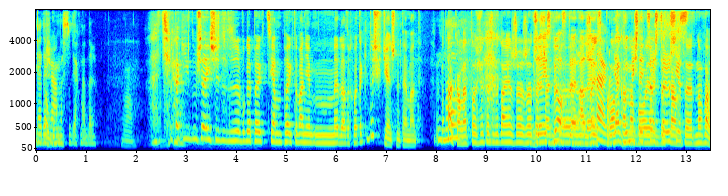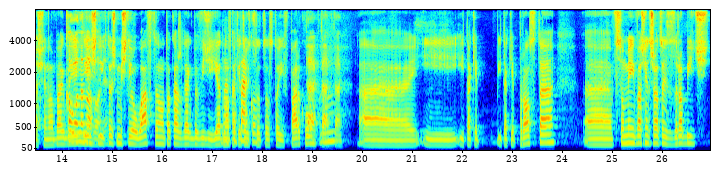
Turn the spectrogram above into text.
ja też ogólnie... na studiach mebel. No. To taki, myślałeś, że w ogóle projektowanie mebla to chyba taki dość wdzięczny temat. No, no, tak, ale to się też wydaje, że, że, że jest jakby, proste, ale że jest tak. proste, jak wymyślić no coś, co już każdy, jest No właśnie, no bo jakby koło na nowo, jeśli nie? ktoś myśli o ławce, no to każdy jakby widzi jedno Ławka takie coś, co, co stoi w parku. Tak, tak, mhm. tak. E, i, i, takie, I takie proste. E, w sumie i właśnie trzeba coś zrobić,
